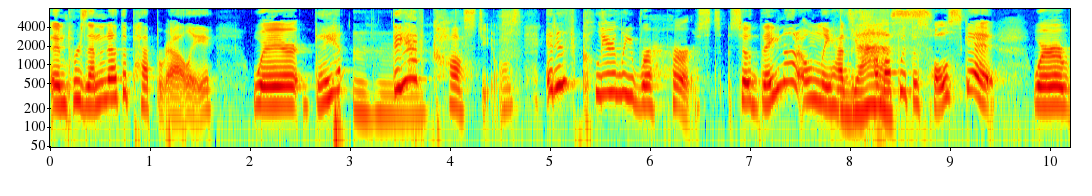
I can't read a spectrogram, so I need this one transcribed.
and presented at the pep rally where they Mm-hmm. they have costumes. It is clearly rehearsed. So they not only had to come up with this whole skit where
